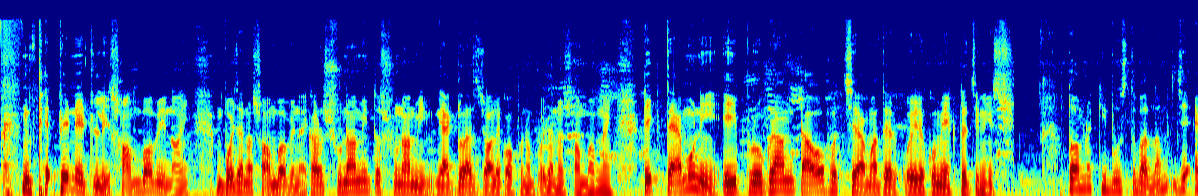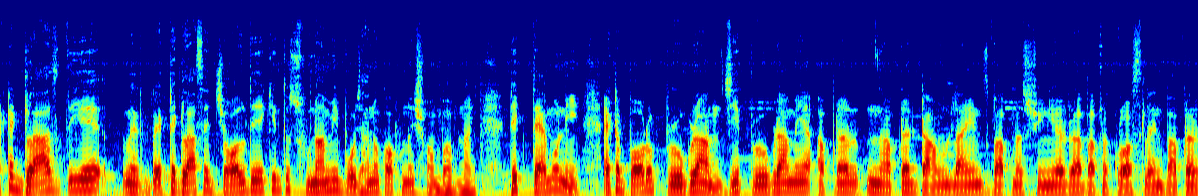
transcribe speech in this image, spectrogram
ডেফিনেটলি সম্ভবই নয়। বোঝানো সম্ভবই নয়। কারণ সুনামি তো সুনামি। এক গ্লাস জলে কখনো বোঝানো সম্ভব নয়। ঠিক তেমনই এই প্রোগ্রামটাও হচ্ছে আমাদের ওই রকমই একটা জিনিস। তো আমরা কি বুঝতে পারলাম? যে একটা গ্লাস দিয়ে, একটা গ্লাসে জল দিয়ে কিন্তু সুনামি বোঝানো কখনোই সম্ভব নয়। ঠিক তেমনই একটা বড় প্রোগ্রাম যে প্রোগ্রামে আপনার আপনার ডাউন লাইন্স বা আপনার সিনিয়ররা বা আপনার ক্রস লাইন বা আপনার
